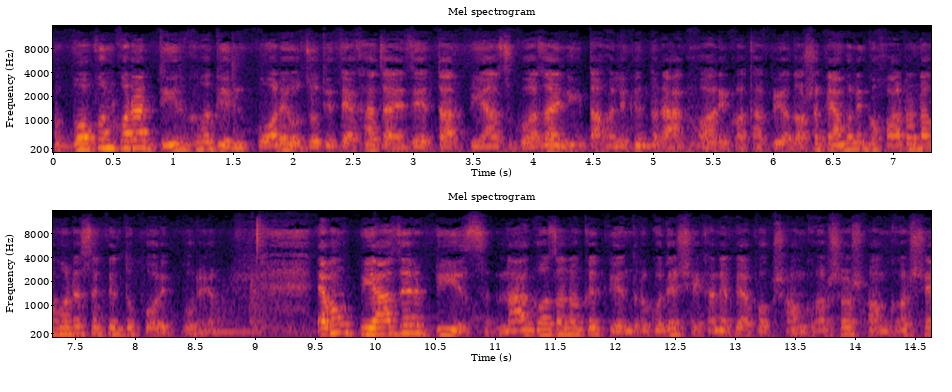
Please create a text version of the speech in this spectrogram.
বপন করার দীর্ঘদিন পরেও যদি দেখা যায় যে তার পেঁয়াজ গজায়নি, তাহলে কিন্তু রাগ হওয়ারই কথা। প্রিয় দর্শক এমনই ঘটনা ঘটেছে কিন্তু ফরিদপুরে। এবং পেঁয়াজের বীজ না গজানোকে কেন্দ্র করে সেখানে ব্যাপক সংঘর্ষ, সংঘর্ষে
